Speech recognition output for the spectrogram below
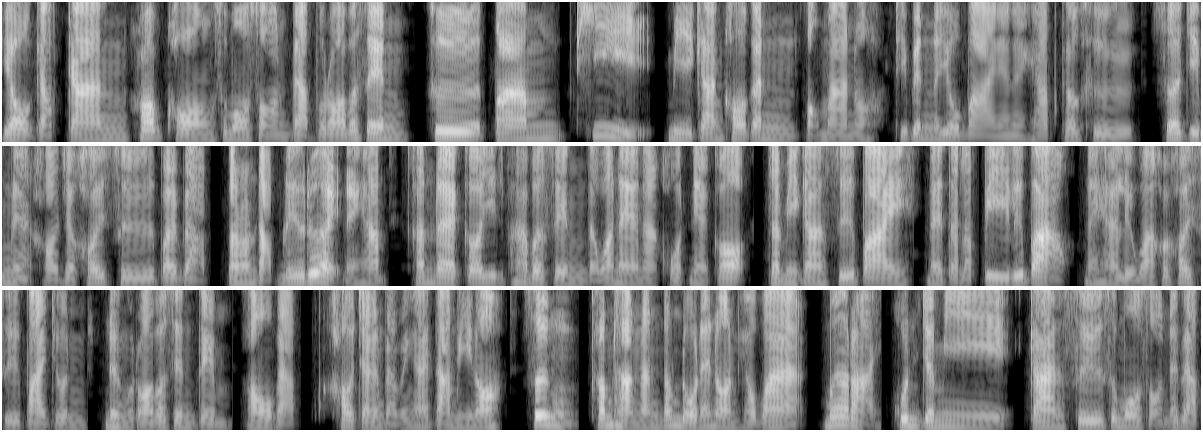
เกี่ยวกับการครอบครองสโมสรแบบร้อยเปอร์เซ็นต์คือตามที่มีการข้อกันออกมาเนาะที่เป็นนโยบายเนี่ยนะครับก็คือเซอร์จิมเนี่ยเขาจะค่อยซื้อไปแบบตามลำดับเรื่อยๆนะครับขั้นแรกก็ 25%แต่ว่าในอนาคตเนี่ยก็จะมีการซื้อไปในแต่ละปีหรือเปล่านะฮะหรือว่าค่อยๆ ซื้อไปจน 100%เต็ม เอาแบบเข้าใจกันแบบง่ายๆตามนี้เนาะ ซึ่งคำถามนั้นต้องโดนแน่นอนครับว่า เมื่อไหร่คุณจะมีการซื้อสโมสรได้แบบ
